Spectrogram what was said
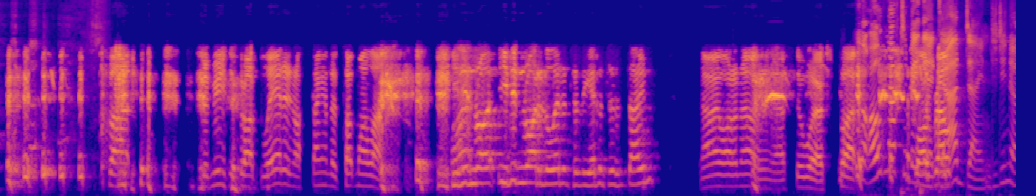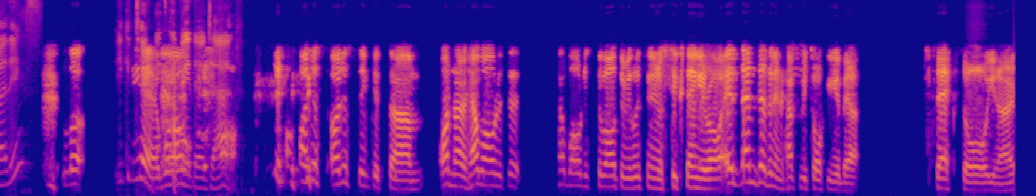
but the music that I blared and I sang at the top of my lungs. you didn't write. You didn't write a letter to the editors, Dane. No, I don't know. You know, it still works. But You're old enough to be their Ralph- dad, Dane. Did you know this? look, You could Yeah, technically well, be their dad. I just, I just think it's, um, I don't know, how old is it? How old is too old to be listening to a 16 year old? It that doesn't even have to be talking about sex or, you know,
